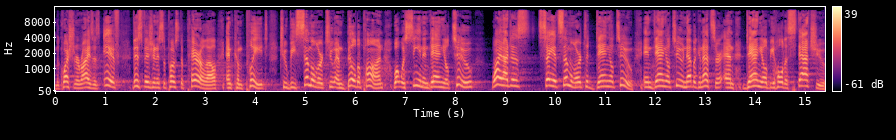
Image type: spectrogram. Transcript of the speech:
the question arises if this vision is supposed to parallel and complete, to be similar to and build upon what was seen in Daniel 2, why not just say it's similar to Daniel 2? In Daniel 2, Nebuchadnezzar and Daniel behold a statue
